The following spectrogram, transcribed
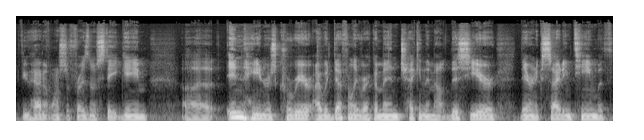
If you haven't watched a Fresno State game uh, in Haener's career, I would definitely recommend checking them out this year. They're an exciting team with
